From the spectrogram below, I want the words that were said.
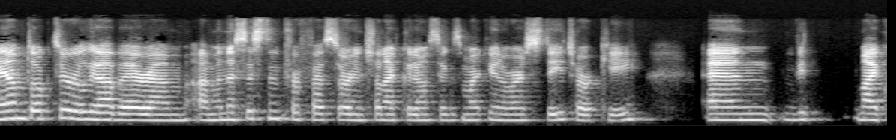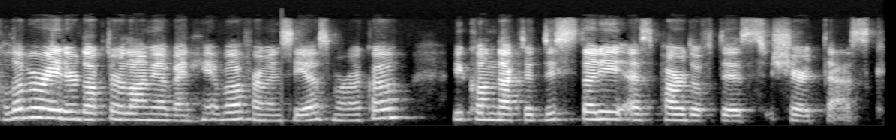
I am Dr. Ulya Bayram. I'm an assistant professor in Çanakkale 18 Mart University, Turkey. And with my collaborator, Dr. Lamia Benhiba from ENSIAS, Morocco, we conducted this study as part of this shared task.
